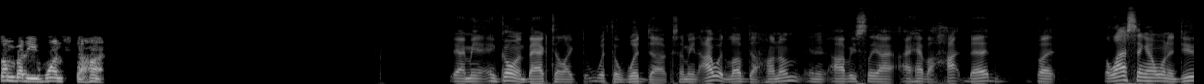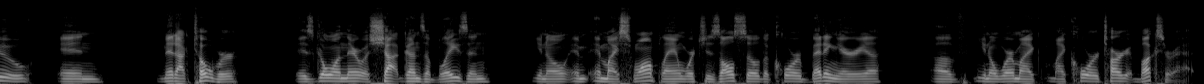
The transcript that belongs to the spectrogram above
somebody wants to hunt. Yeah, I mean, and going back to like with the wood ducks, I mean, I would love to hunt them, and obviously, I, I have a hotbed. But the last thing I want to do in mid October is go on there with shotguns ablazing, you know, in, in my swampland, which is also the core bedding area of you know where my my core target bucks are at.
